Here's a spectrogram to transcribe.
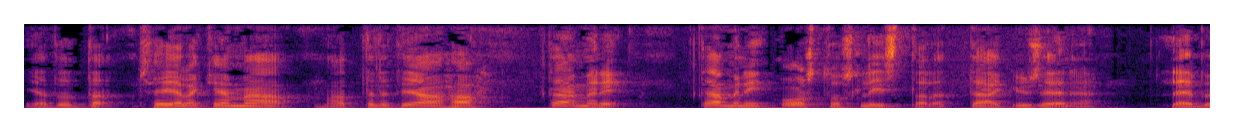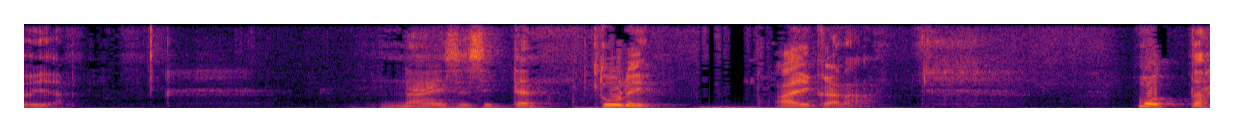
Ja tota, sen jälkeen mä ajattelin, että jaha, tää meni, tää meni ostoslistalle tää kyseinen levy. Ja näin se sitten tuli aikanaan. Mutta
